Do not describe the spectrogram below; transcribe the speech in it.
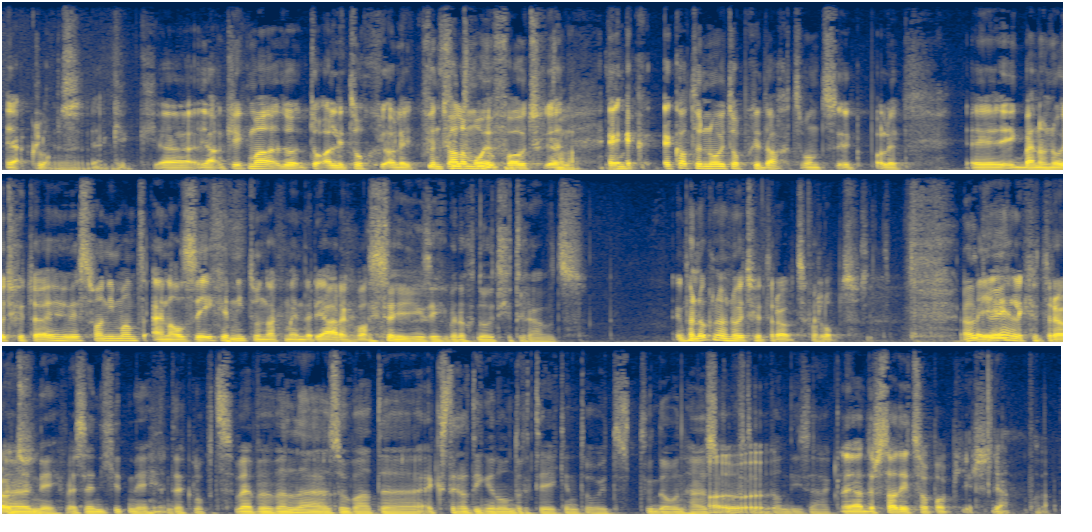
Ja, klopt. Ja, kijk, uh, ja, kijk maar to, allee, toch, allee, ik vind het wel een mooie fout. Voilà. Ik, ik, ik, had er nooit op gedacht, want ik, allee, ik ben nog nooit getuige geweest van iemand. En al zeker niet toen ik minderjarig was. Ik zeg, ik ben nog nooit getrouwd. Ik ben ook nog nooit getrouwd, klopt. Ben week- eigenlijk getrouwd? Eh, nee, wij zijn niet... Nee, dat klopt. We hebben wel eh, zo wat eh, extra dingen ondertekend ooit. Toen dat we een huis Oh, kochten, dan die zaken. Ja, er staat iets op papier. Ja, voilà.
